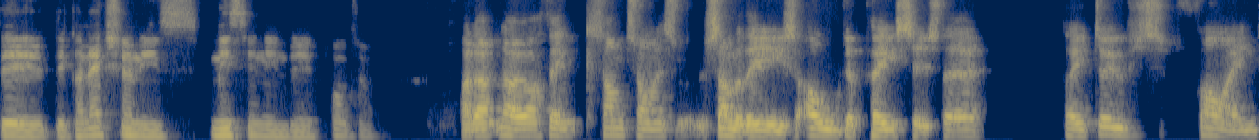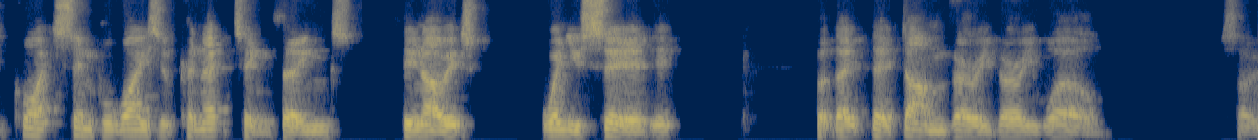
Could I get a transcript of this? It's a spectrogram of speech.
the the connection is missing in the photo. I don't know. I think sometimes some of these older pieces, they they do find quite simple ways of connecting things. You know, it's when you see it, it but they, they're done very, very well. So,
